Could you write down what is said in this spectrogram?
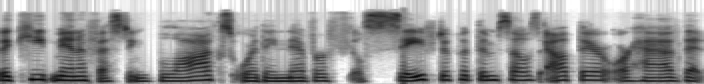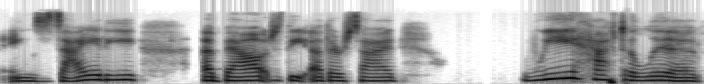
but keep manifesting blocks or they never feel safe to put themselves out there or have that anxiety about the other side. We have to live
